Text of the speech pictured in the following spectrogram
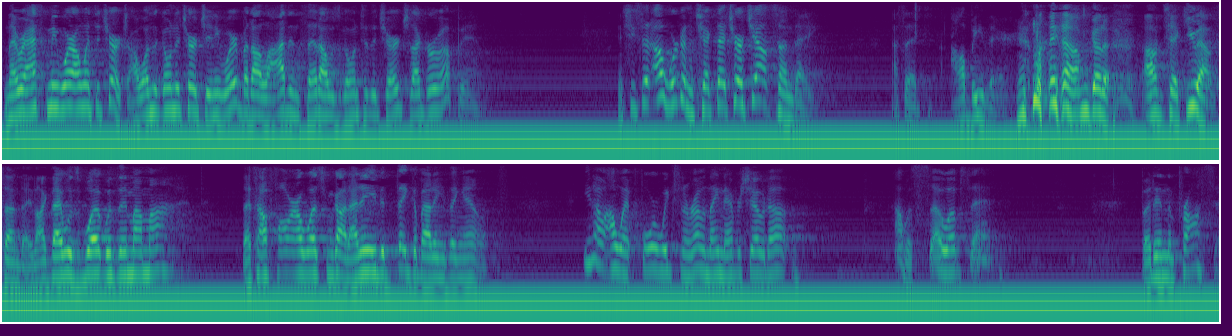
and they were asking me where I went to church. I wasn't going to church anywhere, but I lied and said I was going to the church that I grew up in. And she said, "Oh, we're going to check that church out Sunday." I said, I'll be there. I'm gonna, I'll check you out Sunday. Like that was what was in my mind. That's how far I was from God. I didn't even think about anything else. You know, I went four weeks in a row and they never showed up. I was so upset. But in the process,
